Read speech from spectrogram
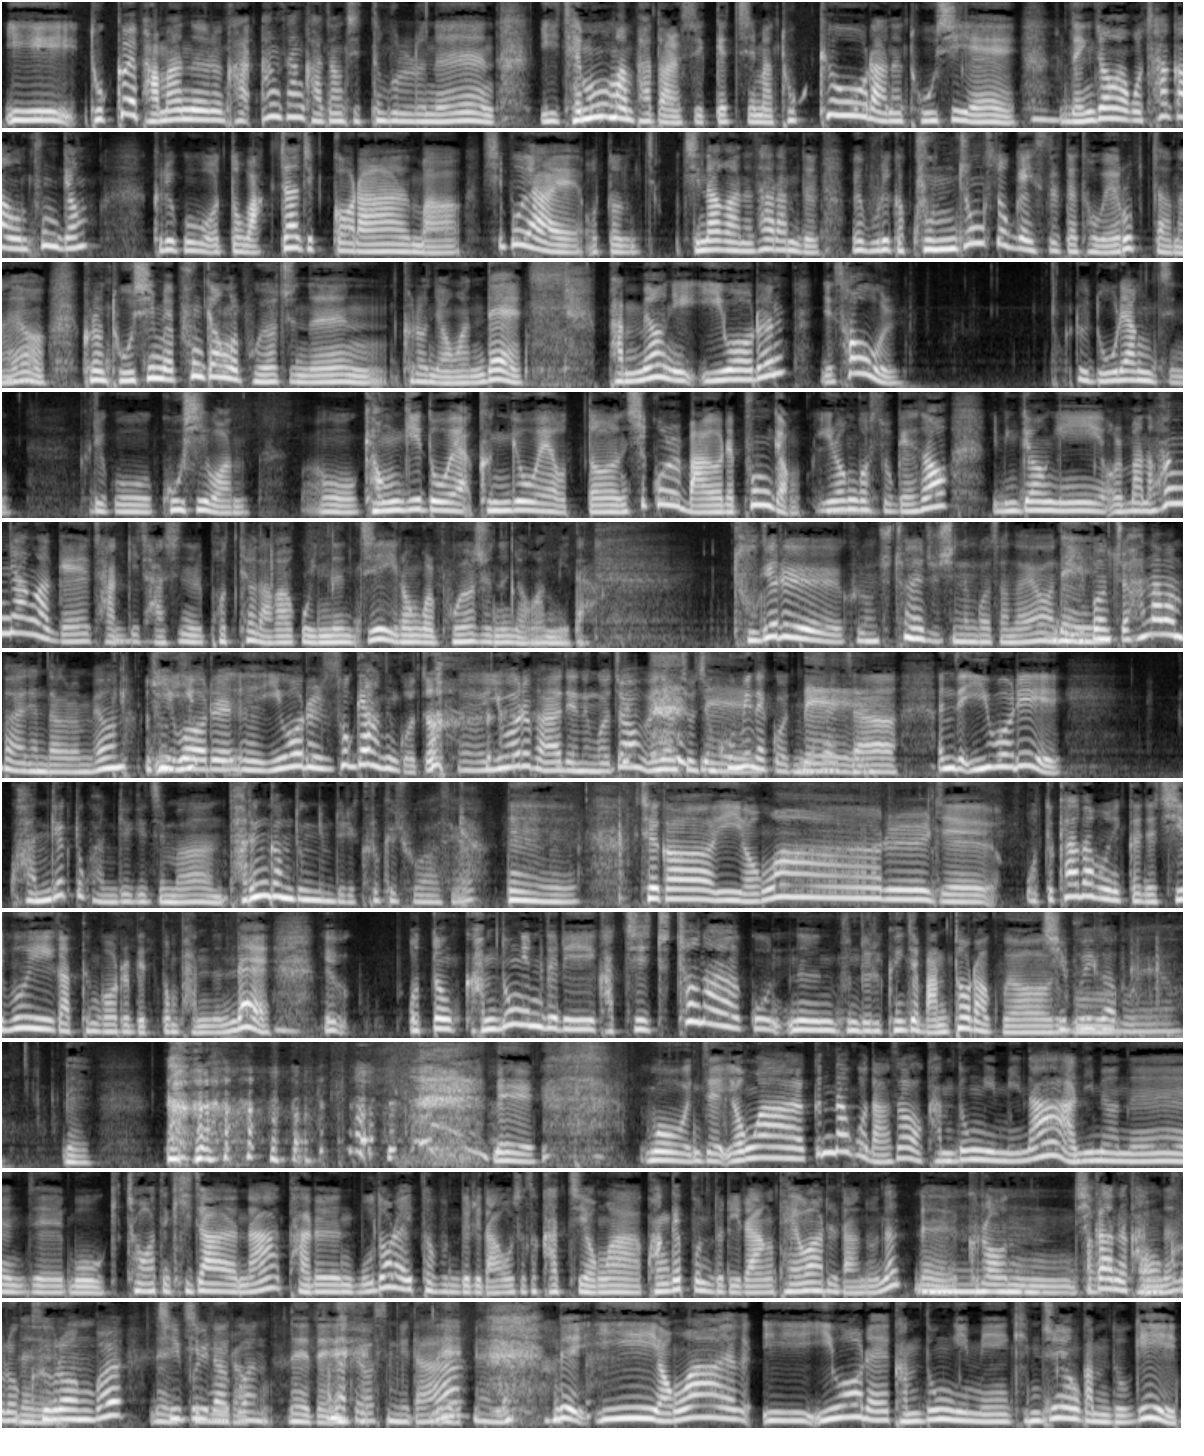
이 도쿄의 밤하늘은 가, 항상 가장 짙은 블루는 이 제목만 봐도 알 수 있겠지만 도쿄라는 도시의 음. 냉정하고 차가운 풍경 그리고 어떤 왁자지껄한 막 시부야의 어떤 지나가는 사람들 왜 우리가 군중 속에 있을 때 더 외롭잖아요. 그런 도심의 풍경을 보여주는 그런 영화인데 반면 이 2월은 이제 서울 그리고 노량진 그리고 고시원 어, 경기도의 근교의 어떤 시골 마을의 풍경 이런 것 속에서 민경이 얼마나 황량하게 자기 자신을 버텨 나가고 있는지 이런 걸 보여주는 영화입니다. 두 개를 그럼 추천해 주시는 거잖아요. 근데 네. 이번 주 하나만 봐야 된다 그러면 2월을 네, 2월을 소개하는 거죠. 네, 2월을 봐야 되는 거죠. 왜냐면 저 지금 네. 고민했거든요, 네. 살짝. 근데 2월이 관객도 관객이지만 다른 감독님들이 그렇게 좋아하세요? 네. 제가 이 영화를 이제 어떻게 하다 보니까 이제 GV 같은 거를 몇 번 봤는데 음. 어떤 감독님들이 같이 추천하고는 분들이 굉장히 많더라고요. GV가 뭐예요? 네. 네. 뭐 이제 영화 끝나고 나서 감독님이나 아니면은 이제 뭐 저 같은 기자나 다른 모더레이터 분들이 나오셔서 같이 영화 관객분들이랑 대화를 나누는 네, 음. 그런 시간을 아, 어, 갖는 어, 그러, 네. 그런 걸 네, GV라고 한 네네. 하나 배웠습니다. 네. 네. 근데 이 영화 이 2월에 감독님이 김준영 감독이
